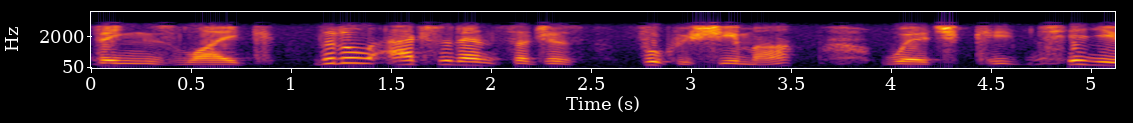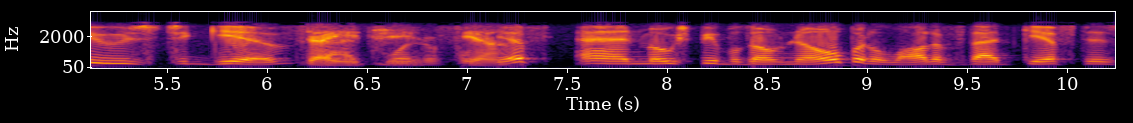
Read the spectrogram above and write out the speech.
things like little accidents such as Fukushima, which continues to give that wonderful yeah. gift, and most people don't know, but a lot of that gift is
